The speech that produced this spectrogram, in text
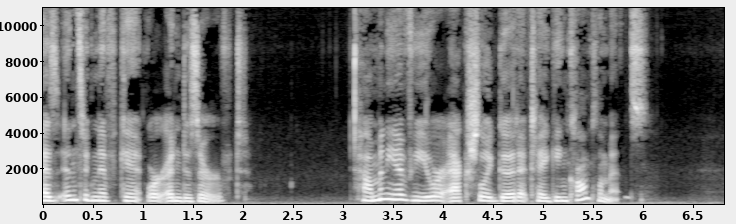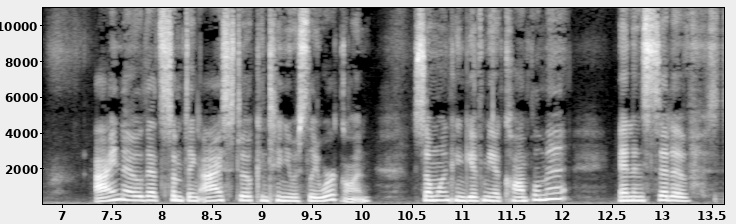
as insignificant or undeserved. How many of you are actually good at taking compliments? I know that's something I still continuously work on. Someone can give me a compliment, and instead of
